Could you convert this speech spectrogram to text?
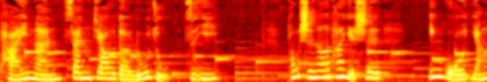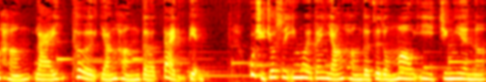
台南三郊的卤主之一。同时呢，它也是英国洋行莱特洋行的代理店。或许就是因为跟洋行的这种贸易经验呢，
